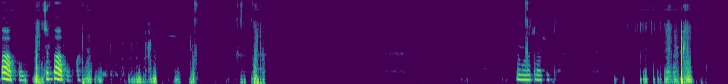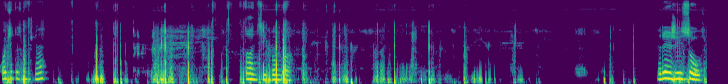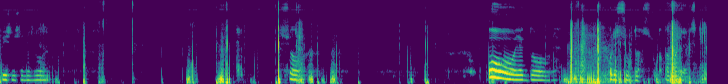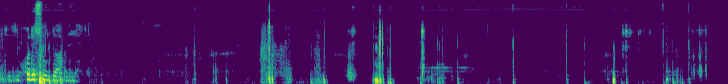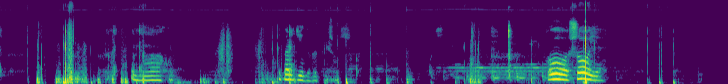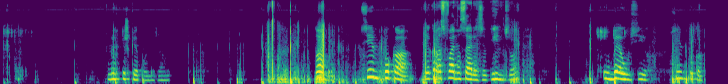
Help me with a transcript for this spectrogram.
Папу. Це папука. Я можу трачу теж. Хочете смішне? Танці бомба. Режий соус пісню це називає. Все. О, як добре. Ходи сюди, сука, папа римський. Ходи сюди, блядь. Нахуй. Тепер дідове прийшов, сука. О, що є? У них кишки полізали. Добре. Всім пока. Якраз файна серія закінчила. Убив усіх. Всім пока.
